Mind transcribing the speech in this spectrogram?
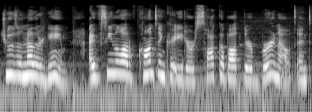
choose another game. I've seen a lot of content creators talk about their burnout, and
